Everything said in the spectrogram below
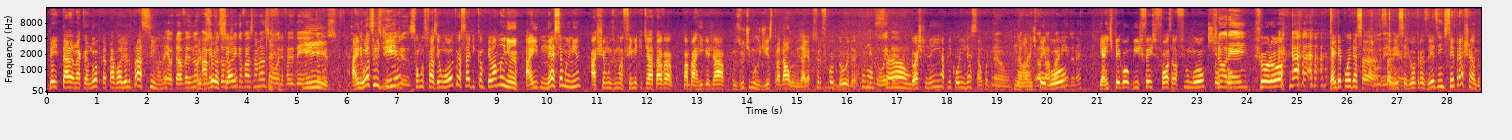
deitada na canoa porque ela estava olhando para cima, né? É, eu estava fazendo Falei, a metodologia olha... que eu faço na Amazônia, fazer deito. Isso. Aí no outro dia, vídeos. fomos fazer um outro assaio de campo pela manhã. Aí nessa manhã, achamos uma fêmea que já estava com a barriga já nos últimos dias para dar a luz. Aí a pessoa ficou doida. Que doida. Eu acho que nem aplicou injeção. Porque... Não, não ela, a gente pegou. Parindo, né? E a gente pegou o bicho, fez foto, ela filmou. Chorei. chorou. e aí depois dessa, dessa vez, você viu outras vezes, a gente sempre achando.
